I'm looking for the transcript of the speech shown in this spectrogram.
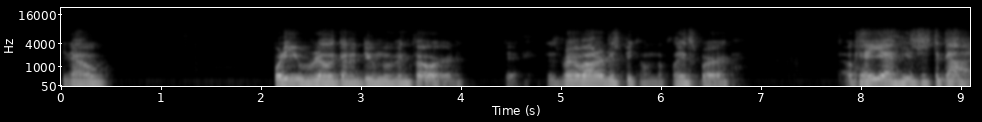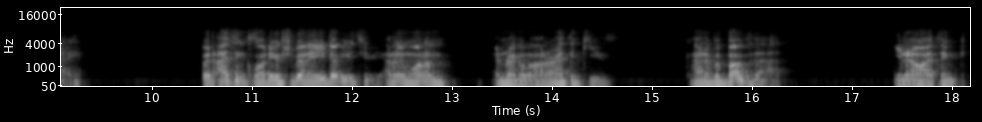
you know, what are you really going to do moving forward? Does Ring of Honor just become the place where, okay, yeah, he's just a guy. But I think Claudio should be on AEW TV. I don't even want him in Ring of Honor. I think he's kind of above that. You know, I think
